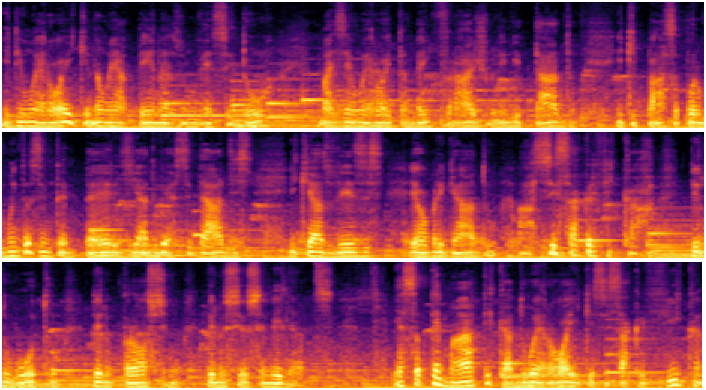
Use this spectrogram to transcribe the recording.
E de um herói que não é apenas um vencedor, mas é um herói também frágil, limitado e que passa por muitas intempéries e adversidades e que às vezes é obrigado a se sacrificar pelo outro, pelo próximo, pelos seus semelhantes. Essa temática do herói que se sacrifica,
